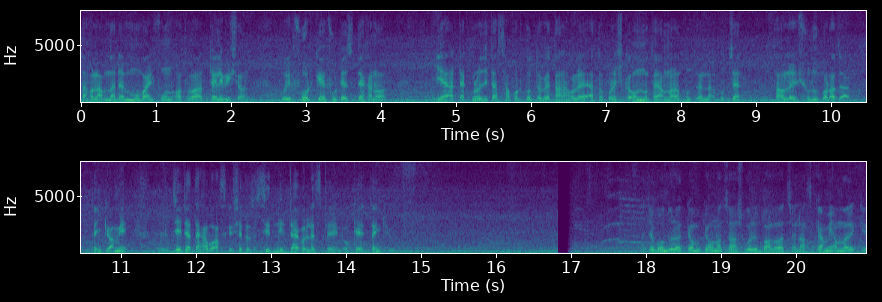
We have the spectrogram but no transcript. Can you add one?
তাহলে আপনাদের মোবাইল ফোন অথবা টেলিভিশন ওই ফোর কে ফুটেজ দেখানো, ইয়া টেকনোলজিটা সাপোর্ট করতে হবে। তা না হলে এত পরিষ্কার অন্যথায় আপনারা বুঝবেন না, বুঝছেন? তাহলে শুরু করা যাক। থ্যাংক ইউ আমি যেটা দেখাবো আজকে সেটা হচ্ছে Sydney driverless train okay thank you আচ্ছা বন্ধুরা কেমন কেমন আছেন আশা করি ভালো আছেন। আজকে আমি আপনাদেরকে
